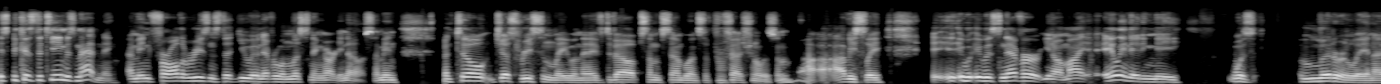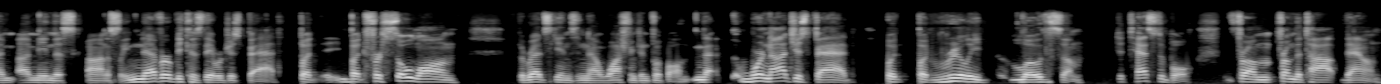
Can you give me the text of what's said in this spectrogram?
it's because the team is maddening. I mean, for all the reasons that you and everyone listening already knows. I mean, until just recently, when they've developed some semblance of professionalism, uh, obviously, it, it, was never. You know, my alienating me was literally, and I, I mean this honestly, never because they were just bad, but but for so long, the Redskins and now Washington football were not just bad, but but really loathsome, detestable from from the top down.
